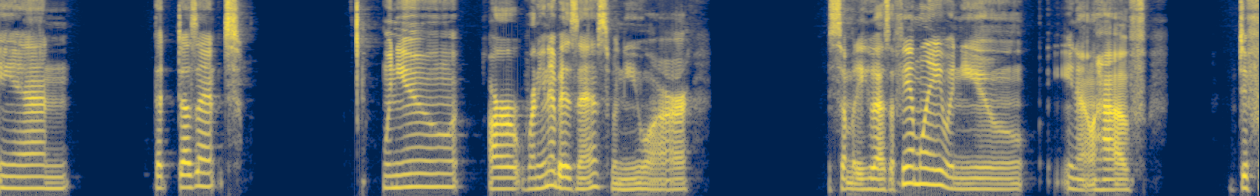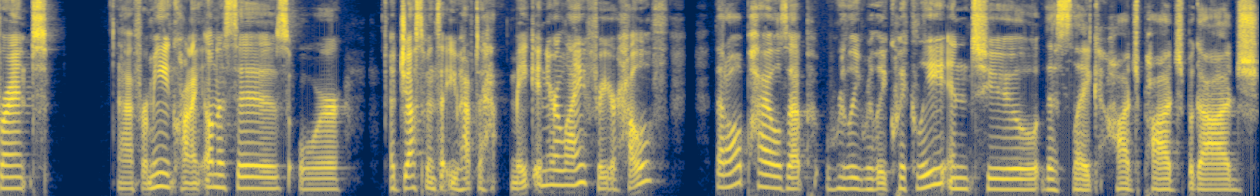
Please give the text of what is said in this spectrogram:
And that doesn't, when you are running a business, when you are somebody who has a family, when you, you know, have different, uh, for me, chronic illnesses or adjustments that you have to ha- make in your life for your health, that all piles up really, really quickly into this like hodgepodge bagage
